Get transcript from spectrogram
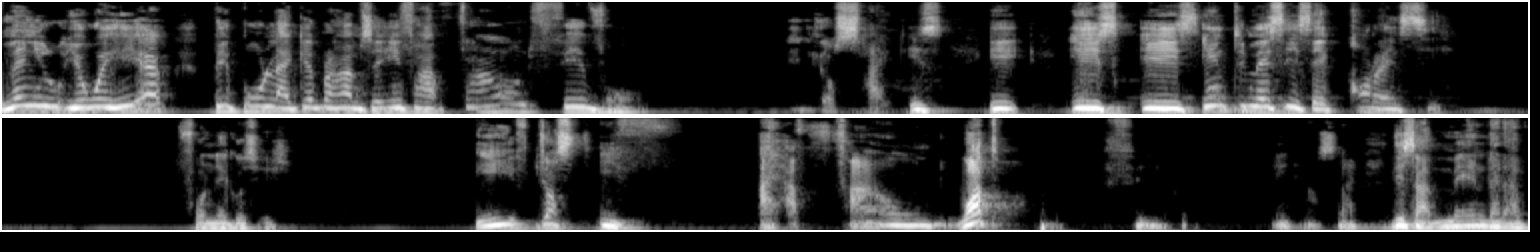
Many you will hear people like Abraham say, if I found favor in your sight, is is is intimacy is a currency for negotiation. If just if I have found what? Favor in. These are men that have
